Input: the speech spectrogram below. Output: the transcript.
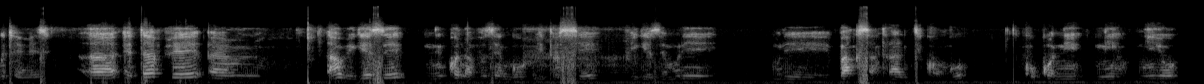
Gute bimeze. Etape um, aho bigeze niko navuze ngo idosiye igeze muri muri banki centrale du congo kuko ni, ni niyo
